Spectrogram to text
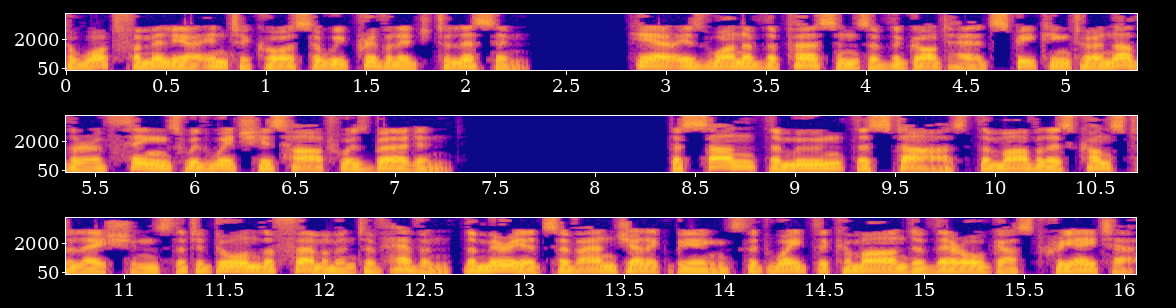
To what familiar intercourse are we privileged to listen? Here is one of the persons of the Godhead speaking to another of things with which his heart was burdened. The sun, the moon, the stars, the marvelous constellations that adorn the firmament of heaven, the myriads of angelic beings that wait the command of their august Creator.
